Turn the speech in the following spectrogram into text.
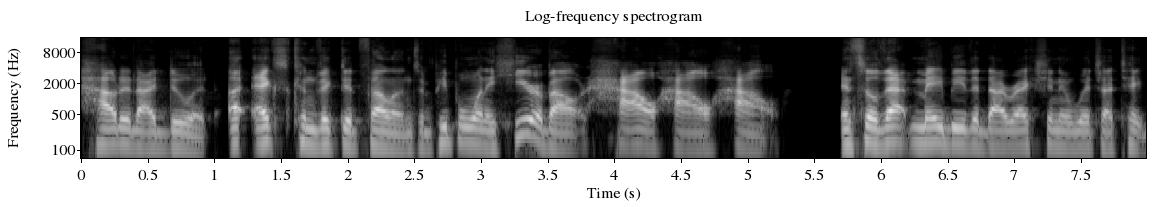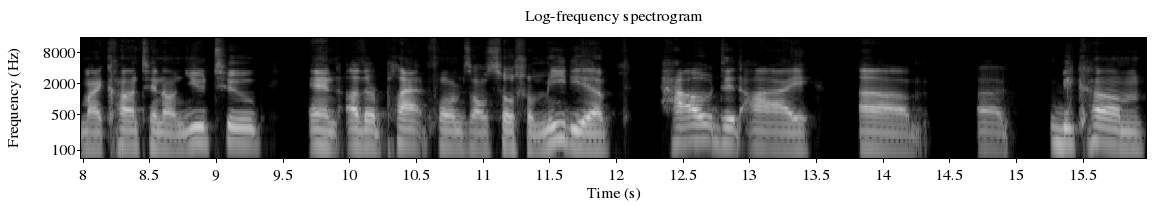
how did i do it? Uh, ex-convicted felons and people want to hear about how how how and so that may be the direction in which i take my content on youtube and other platforms on social media how did i um, uh, become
